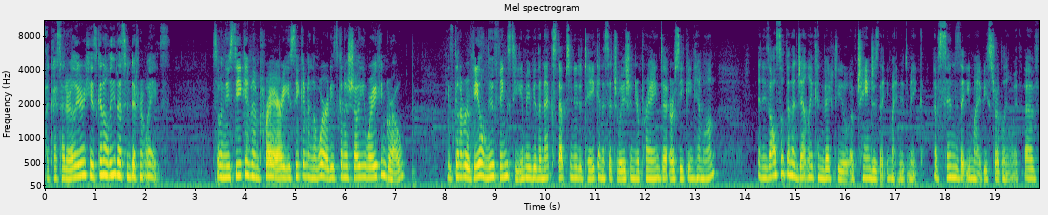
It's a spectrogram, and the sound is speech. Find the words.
like I said earlier, He's going to lead us in different ways. So when you seek Him in prayer, you seek Him in the Word, He's going to show you where you can grow. He's going to reveal new things to you, maybe the next steps you need to take in a situation you're praying to or seeking Him on. And He's also going to gently convict you of changes that you might need to make, of sins that you might be struggling with, of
